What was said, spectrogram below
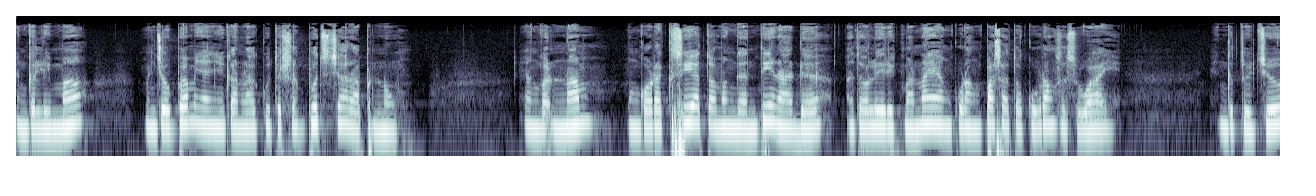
Yang kelima, mencoba menyanyikan lagu tersebut secara penuh. Yang keenam, mengkoreksi atau mengganti nada atau lirik mana yang kurang pas atau kurang sesuai. Yang ketujuh,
